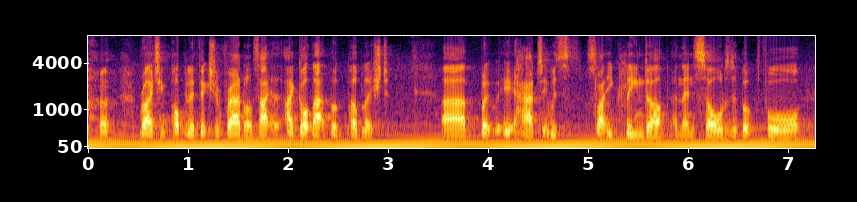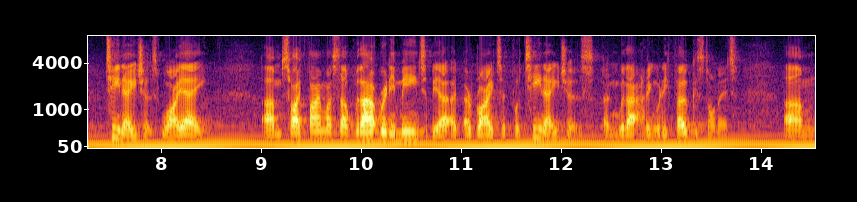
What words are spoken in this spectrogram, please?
writing popular fiction for adults, I, I got that book published. Uh, but it had it was slightly cleaned up and then sold as a book for teenagers, YA. Um, so I find myself without really meaning to be a, a, writer for teenagers and without having really focused on it. Um,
